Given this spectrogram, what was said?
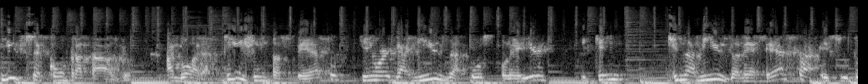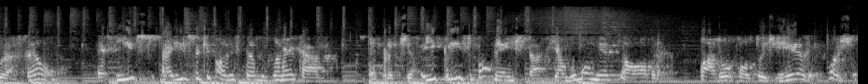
Isso é contratável. Agora, quem junta as peças, quem organiza os players e quem dinamiza né, essa estruturação, é isso, para isso que nós estamos no mercado. É pra, e principalmente, tá? Se em algum momento da obra parou, faltou dinheiro, poxa,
